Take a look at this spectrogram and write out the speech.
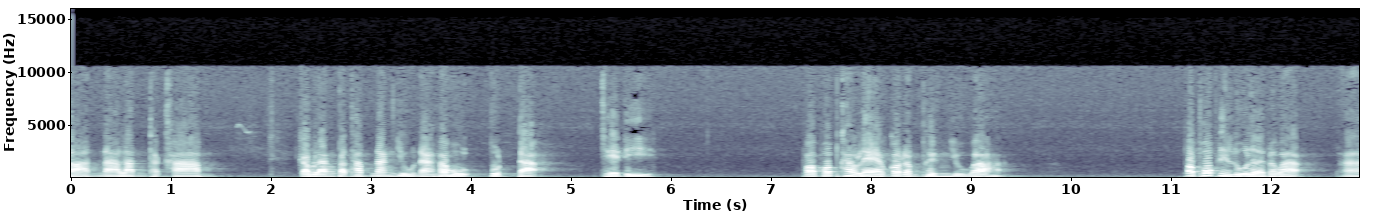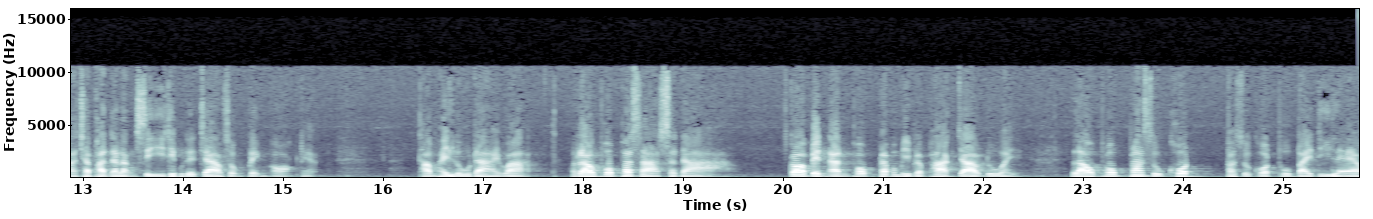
บ้านนาลันทคามกำลังประทับนั่งอยู่ณพระหุปุตตะเชดี พอพบเข้าแล้วก็รำพึงอยู่ว่า พอพบเนี่ยรู้เลยเพราะว่าชพันนรังสีที่พระพุทธเจ้าทรงเปล่งออกเนี่ยทำให้รู้ได้ว่า เราพบพระศาสดา ก็เป็นอันพบพระผู้มีพระภาคเจ้าด้วย เราพบพระสุคต พระสุคตผู้ไปดีแล้ว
